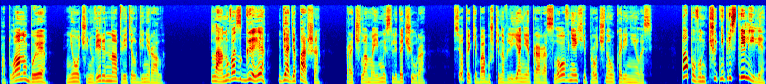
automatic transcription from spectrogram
По плану «Б», — не очень уверенно ответил генерал. «План у вас «Г», дядя Паша», — прочла мои мысли дочура. Все-таки бабушкино влияние проросло в ней и прочно укоренилось. «Папу вон чуть не пристрелили».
